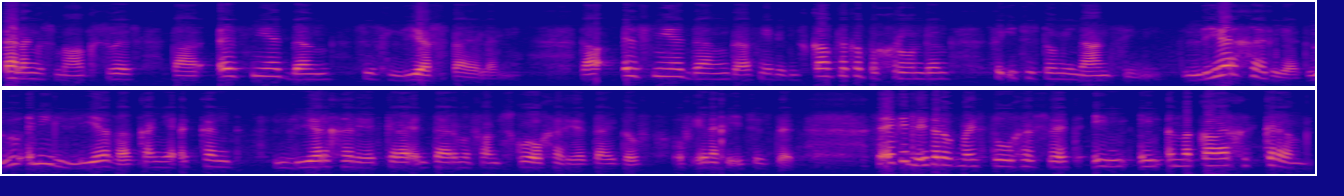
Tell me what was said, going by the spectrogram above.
stellings maak soos daar is nie 'n ding soos leerstyle nie. Daar is nie 'n ding, daar's nie 'n wetenskaplike begronding vir iets soos dominansie nie. Leergereed, hoe in die lewe kan jy 'n kind leergereed kry in terme van skoolgereedheid of of enige iets soos dit. So ek het letterlik op my stoel gesit en en in mekaar gekrimp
